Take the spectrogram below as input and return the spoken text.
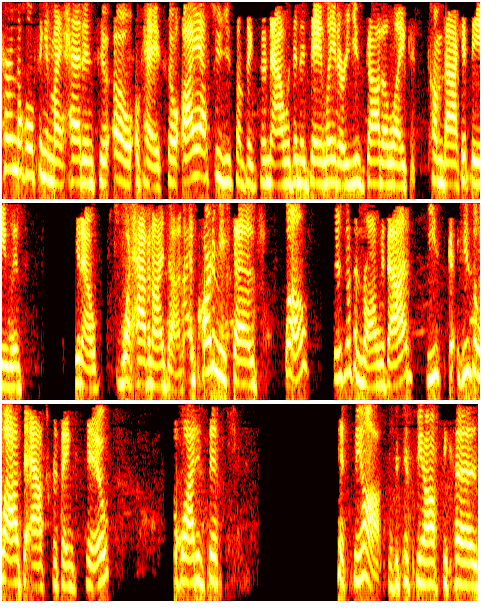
turned the whole thing in my head into, oh, okay, so I asked you to do something, so now within a day later, you've got to like come back at me with, you know, what haven't I done? And part of me says, well, there's nothing wrong with that. He's he's allowed to ask for things too. But why does this piss me off? Does it piss me off because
